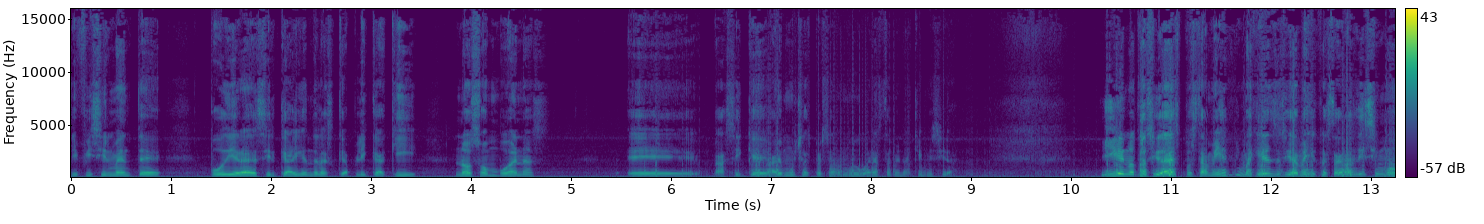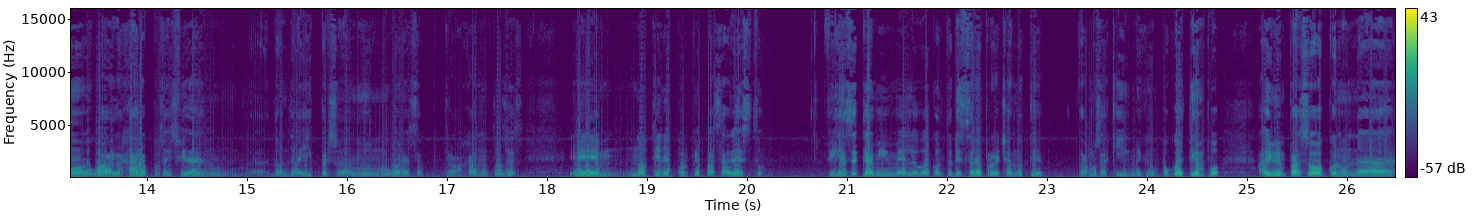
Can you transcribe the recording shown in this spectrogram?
difícilmente pudiera decir que alguien de las que aplica aquí no son buenas. Eh, así que hay muchas personas muy buenas también aquí en mi ciudad. Y en otras ciudades, pues también, imagínense, Ciudad de México está grandísimo, Guadalajara, pues hay ciudades donde hay personas muy, muy buenas trabajando, entonces eh, no tiene por qué pasar esto. Fíjense que a mí me lo voy a contar una historia aprovechando que estamos aquí, me quedó un poco de tiempo. A mí me pasó con una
